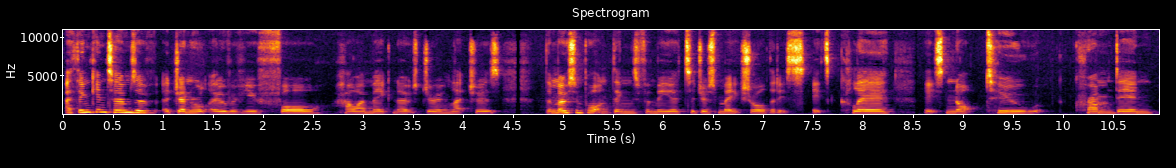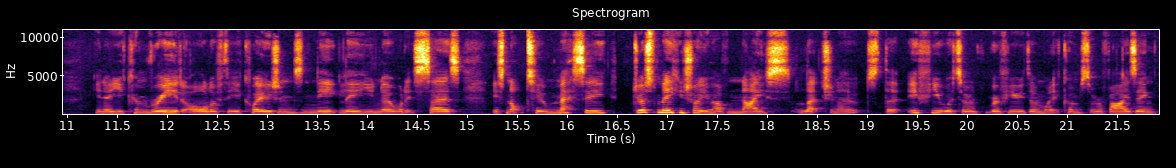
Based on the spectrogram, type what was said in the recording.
I think, in terms of a general overview for how I make notes during lectures, the most important things for me are to just make sure that it's it's clear, it's not too crammed in, you know, you can read all of the equations neatly, you know what it says, it's not too messy. Just making sure you have nice lecture notes that if you were to review them when it comes to revising,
